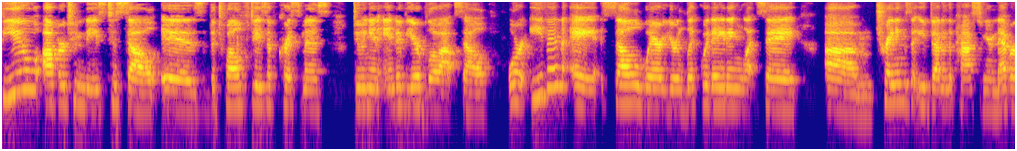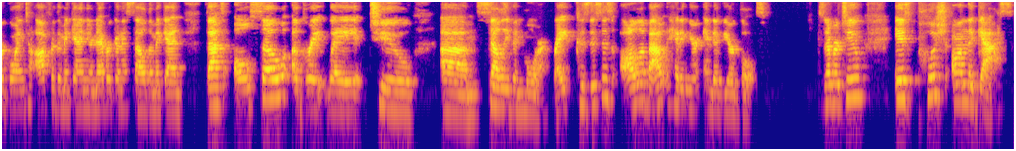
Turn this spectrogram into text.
few opportunities to sell is the 12 days of Christmas, doing an end of year blowout sell, or even a sell where you're liquidating, let's say, um, trainings that you've done in the past and you're never going to offer them again, you're never going to sell them again, that's also a great way to um, sell even more, right? Because this is all about hitting your end of year goals. Number two is push on the gas.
